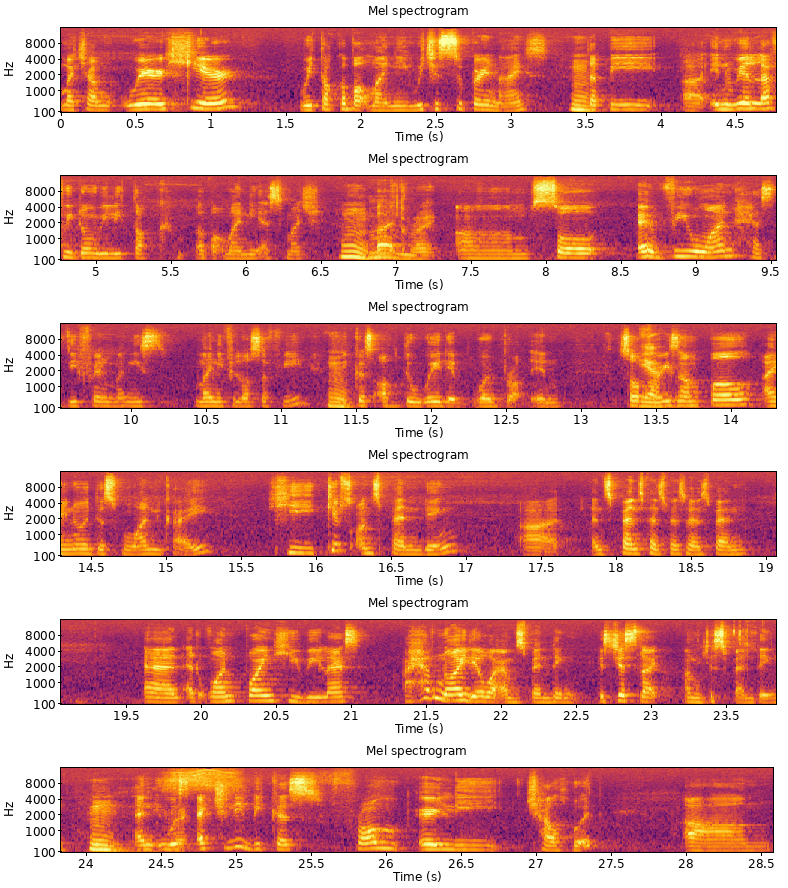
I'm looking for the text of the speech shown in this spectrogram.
macam we're here, we talk about money, which is super nice. Tapi uh, in real life, we don't really talk about money as much. But Correct. um, so everyone has different money money philosophy because of the way they were brought in. So Yeah. for example, I know this one guy, he keeps on spending, uh, and spend, spend, spend, spend, spend, and at one point he realized I have no idea what I'm spending. It's just like I'm just spending, and it was actually because from early childhood, um,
